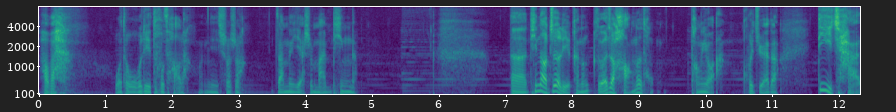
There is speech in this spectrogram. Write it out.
好吧？我都无力吐槽了。你说说，咱们也是蛮拼的。呃，听到这里，可能隔着行的同朋友啊，会觉得地产。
